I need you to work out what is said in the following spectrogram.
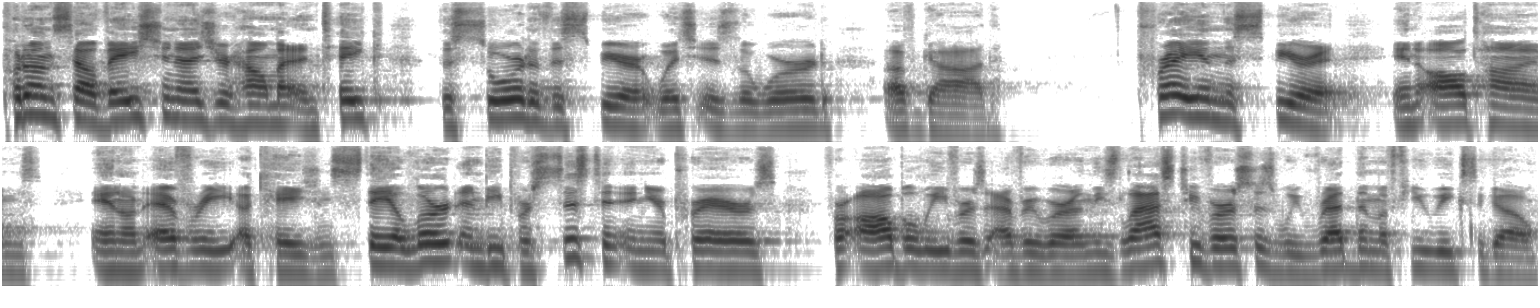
Put on salvation as your helmet and take the sword of the Spirit, which is the word of God. Pray in the Spirit in all times and on every occasion. Stay alert and be persistent in your prayers for all believers everywhere. And these last two verses, we read them a few weeks ago.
